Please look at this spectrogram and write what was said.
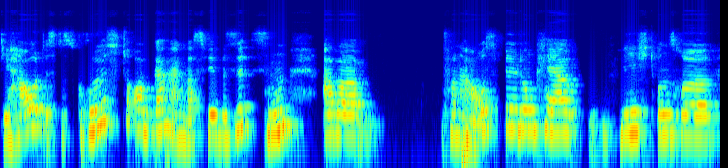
Die Haut ist das größte Organ, was wir besitzen, aber von der Ausbildung her liegt unsere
